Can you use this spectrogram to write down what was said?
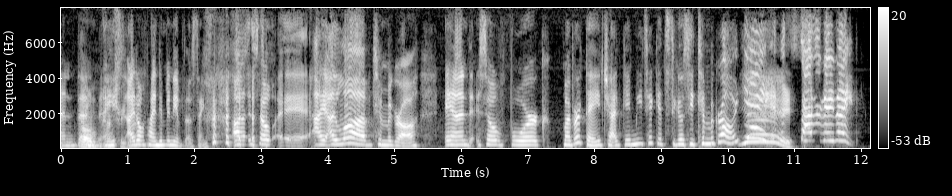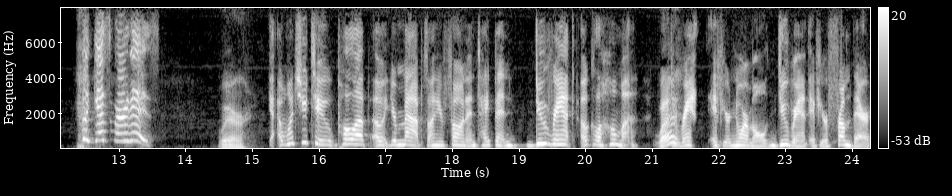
And, and country he's. I don't find him any of those things. Uh, so uh, I, I love Tim McGraw, and so for my birthday, Chad gave me tickets to go see Tim McGraw. Yay! Yay! it's Saturday night. But guess where it is? Where? Yeah, I want you to pull up uh, your maps on your phone and type in Durant, Oklahoma. What? Durant, if you're normal. Durant, if you're from there.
